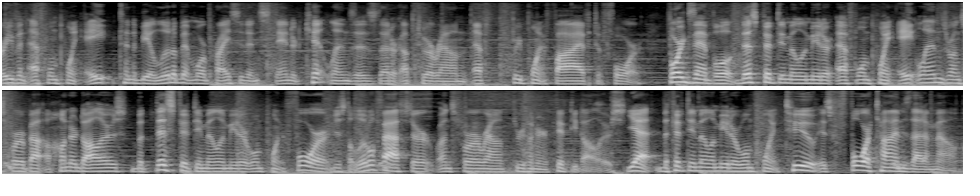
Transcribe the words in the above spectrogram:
or even f1.8 tend to be a little bit more pricey than standard kit lenses that are up to around f3.5 to 4. For example, this 50mm f1.8 lens runs for about $100, but this 50mm 1.4, just a little faster, runs for around $350. Yet, the 50mm 1.2 is four times that amount.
